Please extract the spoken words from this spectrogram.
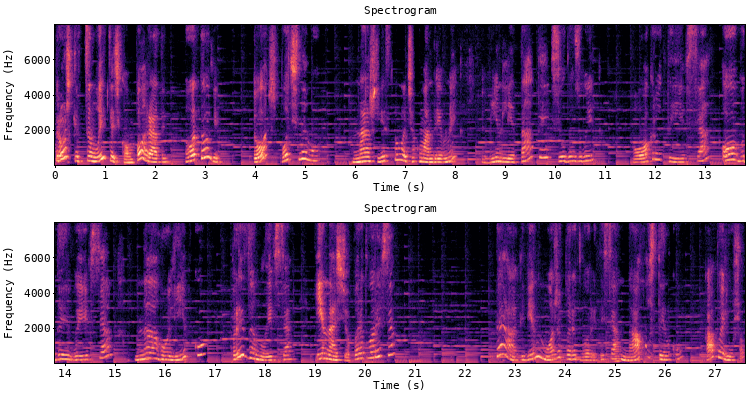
трошки з цим листячком пограти. Готові? Тож почнемо. Наш лісточок-мандрівник, він літати всюди звик. Покрутився, обдивився, на голівку приземлився. І на що перетворився? Так, він може перетворитися на хустинку, капелюшок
